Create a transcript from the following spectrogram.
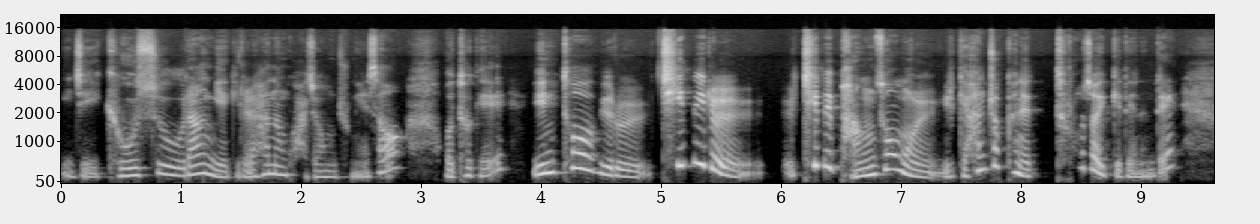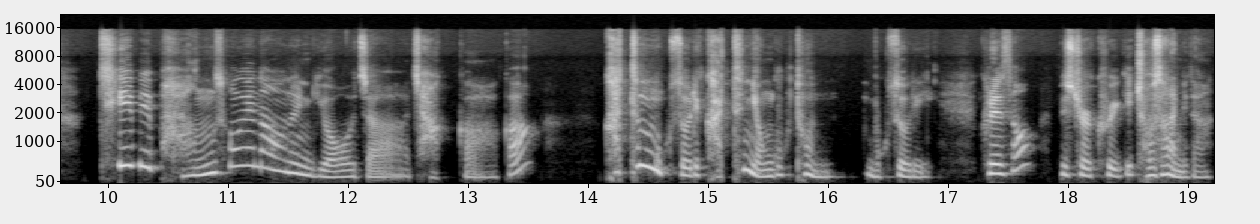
이제 이 교수랑 얘기를 하는 과정 중에서 어떻게 인터뷰를 TV를 TV 방송을 이렇게 한쪽 편에 틀어져 있게 되는데 TV 방송에 나오는 여자 작가가 같은 목소리 같은 영국 톤 목소리. 그래서 미스터 크릭이 '저 사람이다.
